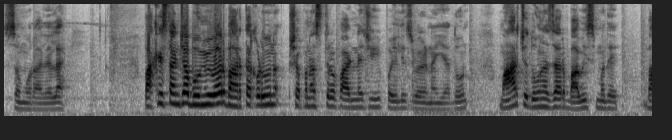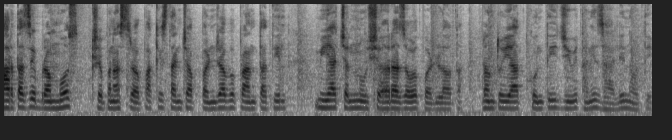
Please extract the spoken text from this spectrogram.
समोर आलेलं आहे. पाकिस्तानच्या भूमीवर भारताकडून क्षेपणास्त्र पाडण्याची ही पहिलीच वेळ नाही आहे दोन. मार्च दोन हजार बावीसमध्ये भारताचे ब्रह्मोस क्षेपणास्त्र पाकिस्तानच्या पंजाब प्रांतातील मिया चन्नू शहराजवळ पडला होता. परंतु यात कोणतीही जीवितहानी झाली नव्हती.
